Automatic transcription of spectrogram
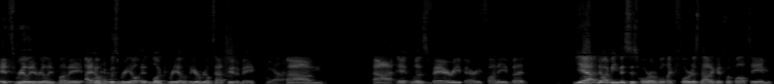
it's really, really funny. I hope it was real. It looked real. It looked like a real tattoo to me. Yeah. Um, uh, it was very, very funny. But yeah, no, I mean, this is horrible. Like, Florida's not a good football team.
